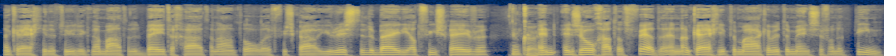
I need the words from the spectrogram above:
Dan krijg je natuurlijk, naarmate het beter gaat, een aantal eh, fiscale juristen erbij die advies geven. Oké. En, en zo gaat dat verder. En dan krijg je te maken met de mensen van het team.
